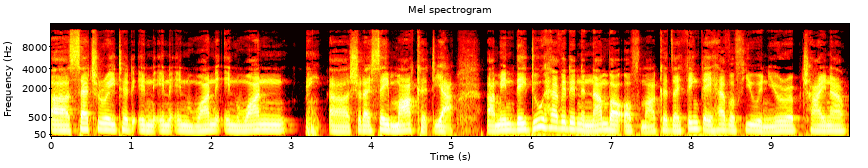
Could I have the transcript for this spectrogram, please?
uh, saturated in, in, in one, in one, uh, should I say market? Yeah. I mean, they do have it in a number of markets. I think they have a few in Europe, China,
